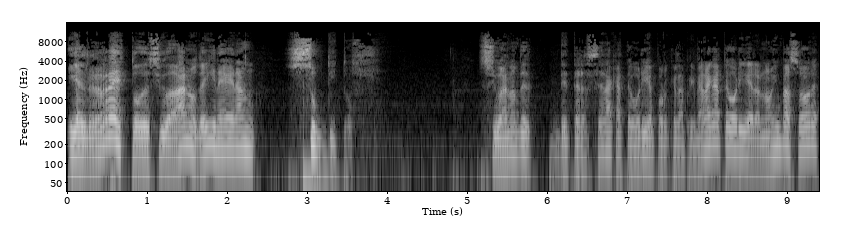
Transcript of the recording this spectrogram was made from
Y el resto de ciudadanos de Guinea eran súbditos, ciudadanos de tercera categoría, porque la primera categoría eran los invasores,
